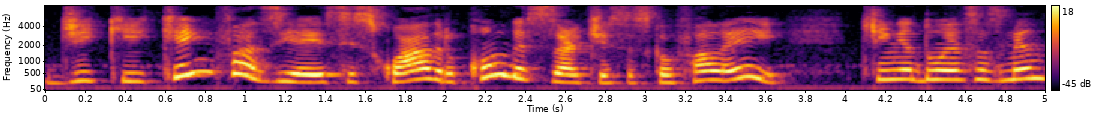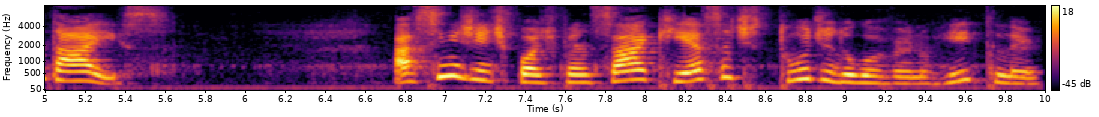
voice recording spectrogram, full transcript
de que quem fazia esses quadros, como desses artistas que eu falei, tinha doenças mentais. Assim, a gente pode pensar que essa atitude do governo Hitler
